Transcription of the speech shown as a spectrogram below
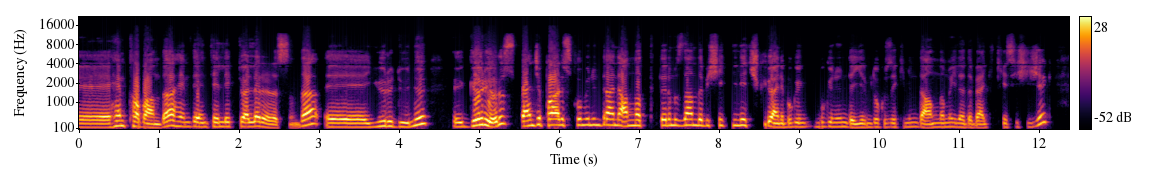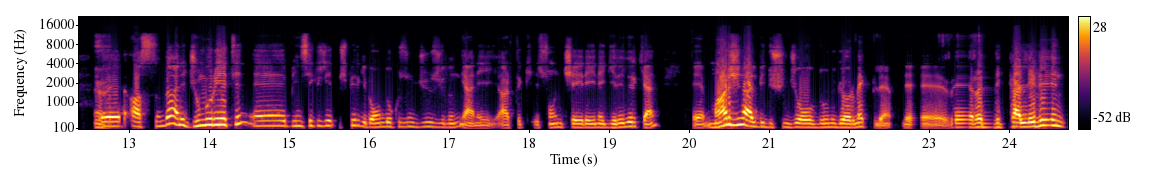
e, hem tabanda hem de entelektüeller arasında e, yürüdüğünü e, görüyoruz. Bence Paris Komünü'nde hani anlattıklarımızdan da bir şekliyle çıkıyor. Hani bugün bugünün de 29 Ekim'in de anlamıyla da belki kesişecek. Evet. E, aslında hani Cumhuriyet'in e, 1871 gibi 19. yüzyılın yani artık son çeyreğine girilirken e, marjinal bir düşünce olduğunu görmek bile e, ve radikallerin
